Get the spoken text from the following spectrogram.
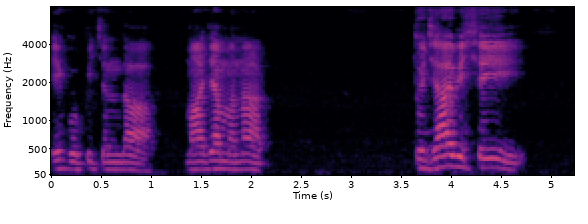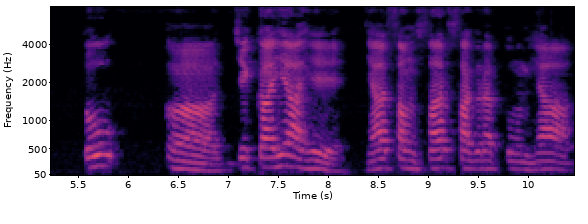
हे गोपीचंदा माझ्या मनात तुझ्याविषयी तो अं, जे काही आहे ह्या संसार सागरातून ह्या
